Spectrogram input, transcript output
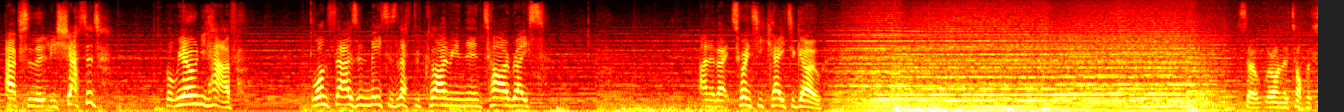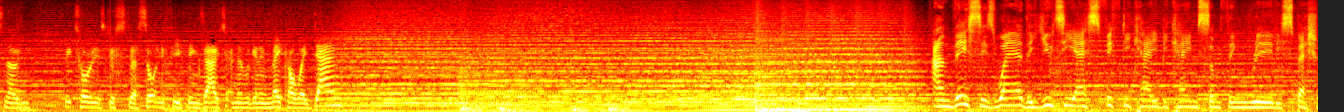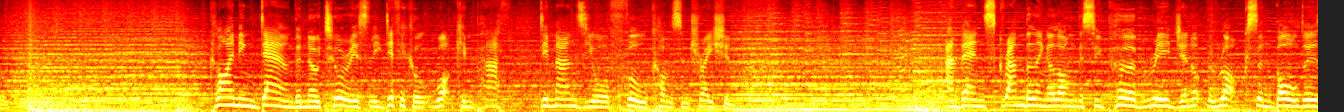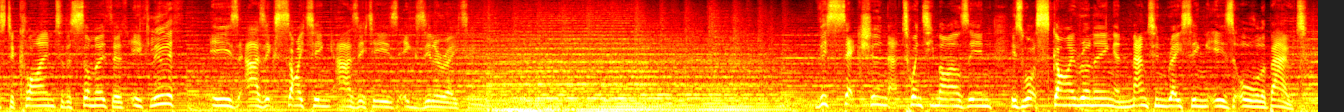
absolutely shattered, but we only have 1,000 metres left of climbing in the entire race and about 20k to go. So we're on the top of Snowdon. Victoria's just uh, sorting a few things out and then we're going to make our way down. And this is where the UTS 50k became something really special. Climbing down the notoriously difficult Watkin path demands your full concentration. And then scrambling along the superb ridge and up the rocks and boulders to climb to the summit of Y Lliwedd is as exciting as it is exhilarating. This section at 20 miles in is what sky running and mountain racing is all about.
